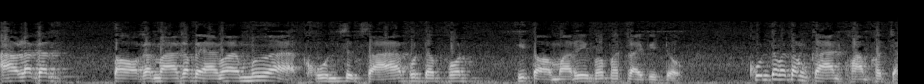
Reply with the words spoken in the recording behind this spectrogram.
เอาแล้วก็ต่อกันมาก็แปลว่าเมื่อคุณศึกษาพุทธพจน์ที่ต่อมาเรียกพระพระไตรปิฎกคุณต้องต้องการความเข้าใจ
